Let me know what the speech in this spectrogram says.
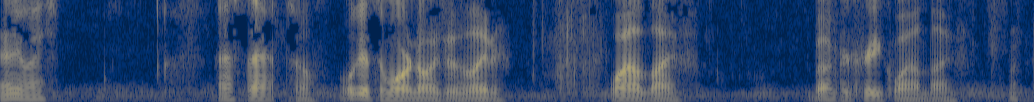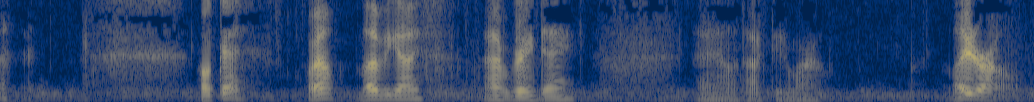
Anyways, that's that. So we'll get some more noises later wildlife. Bunker Creek wildlife. okay. Well, love you guys. Have a great day. And I'll talk to you tomorrow. Later on.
